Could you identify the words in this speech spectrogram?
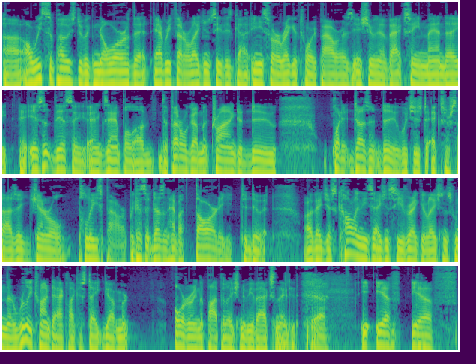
uh, are we supposed to ignore that every federal agency that's got any sort of regulatory power is issuing a vaccine mandate? Isn't this a, an example of the federal government trying to do what it doesn't do, which is to exercise a general police power because it doesn't have authority to do it? Are they just calling these agencies regulations when they're really trying to act like a state government ordering the population to be vaccinated. Yeah. If if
